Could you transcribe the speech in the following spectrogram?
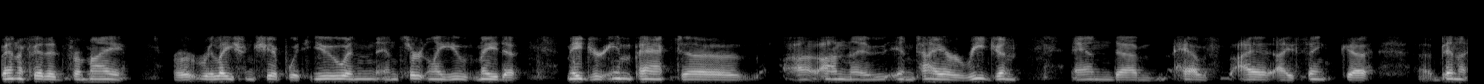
benefited from my uh, relationship with you, and and certainly you've made a major impact uh, on the entire region, and um, have I, I think. Uh, uh, been a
